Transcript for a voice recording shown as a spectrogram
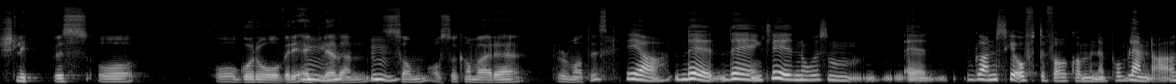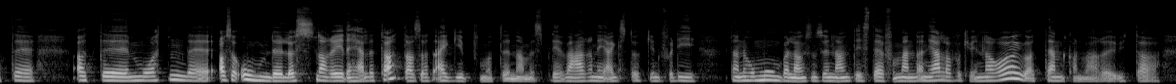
slippes og, og går over i egglederen, mm, mm. som også kan være problematisk? Ja, det, det, er egentlig noe som er ganske ofte forekommende problem. da, At, at måten det, altså om det løsner i det hele tatt, altså at egget på en måte nærmest blir værende i eggstokken fordi denne hormonbalansen som jeg nevnte i sted for menn, den gjelder for kvinner òg, og at den kan være ute av,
